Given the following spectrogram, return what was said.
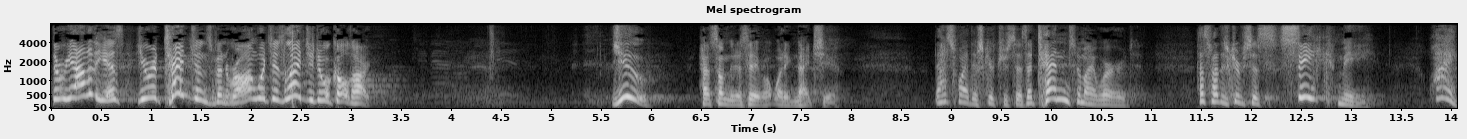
The reality is your attention's been wrong, which has led you to a cold heart. You have something to say about what ignites you. That's why the scripture says, attend to my word. That's why the scripture says, seek me. Why?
